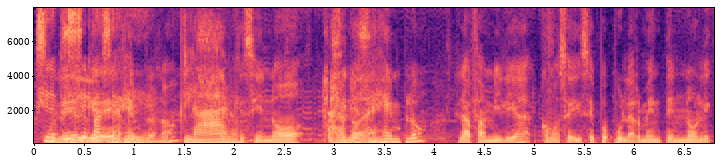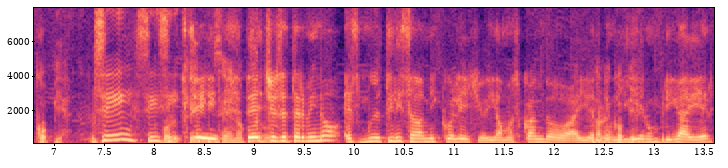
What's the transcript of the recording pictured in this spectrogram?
sino Un que líder sepa dé ser ejemplo, líder. ¿no? Claro. Porque si no, Claro si no que da sí. ejemplo, la familia, como se dice popularmente, no le copia. Sí, sí, sí. No, de hecho ese término es muy utilizado en mi colegio, digamos cuando hay ¿No algún líder, un brigadier,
